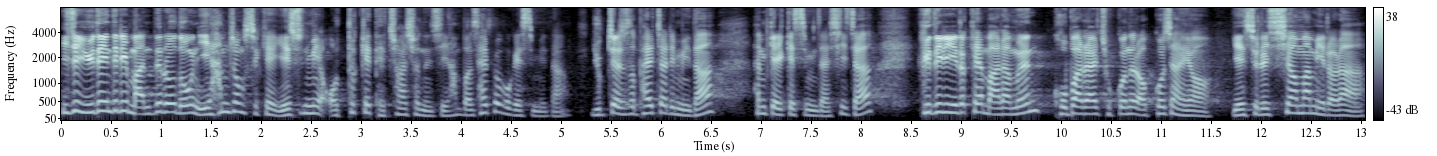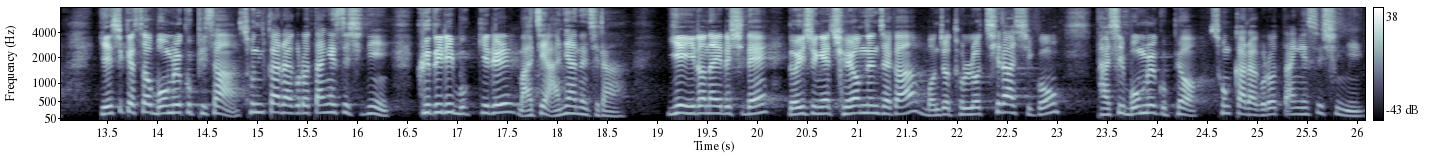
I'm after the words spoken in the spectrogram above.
이제 유대인들이 만들어 놓은 이 함정 속에 예수님이 어떻게 대처하셨는지 한번 살펴보겠습니다. 6절에서 8절입니다. 함께 읽겠습니다. 시작. 그들이 이렇게 말함은 고발할 조건을 얻고자 하여 예수를 시험함이러라. 예수께서 몸을 굽히사 손가락으로 땅에 쓰시니 그들이 묻기를 맞이 아니하는지라. 이에 일어나 이르시되 너희 중에 죄 없는 자가 먼저 돌로 칠하시고 다시 몸을 굽혀 손가락으로 땅에 쓰시니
